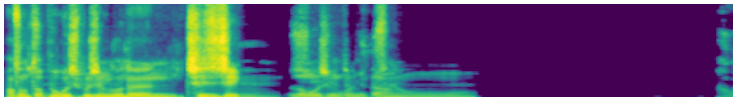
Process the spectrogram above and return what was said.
방송 더 보고 싶으신 분은 치즈직 네, 넘어오시면 됩니다. 와주세요. 아이고,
